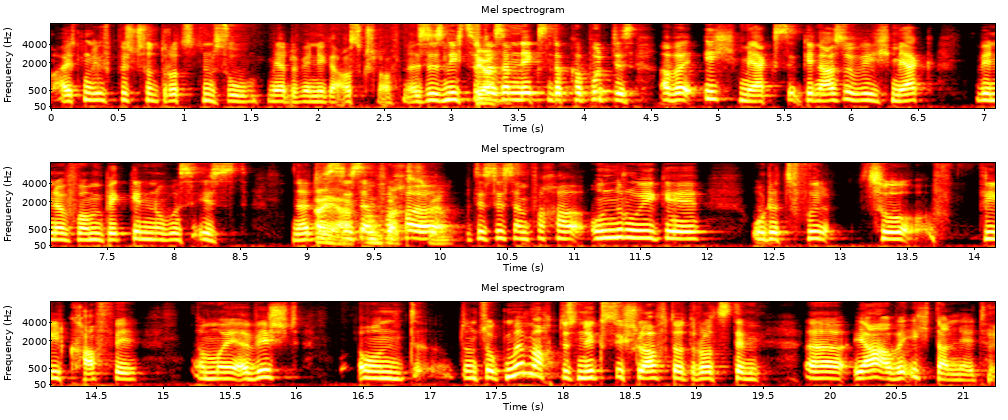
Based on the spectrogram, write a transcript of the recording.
eigentlich bist du schon trotzdem so mehr oder weniger ausgeschlafen. Also es ist nicht so, ja. dass er am nächsten Tag kaputt ist, aber ich merke es, genauso wie ich merke, wenn er vom Becken noch was isst. Na, das, ah ja, ist einfach a, das ist einfach eine unruhige oder zu viel, zu viel Kaffee einmal erwischt. Und dann sagt, mir macht das nichts, ich schlafe da trotzdem. Äh, ja, aber ich dann nicht.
